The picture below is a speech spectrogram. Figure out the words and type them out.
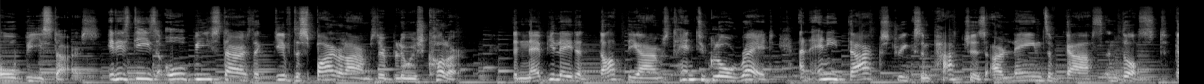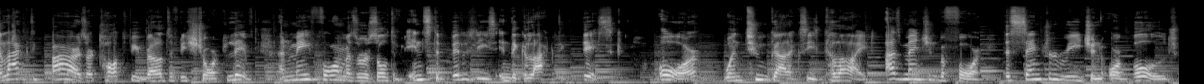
OB stars. It is these OB stars that give the spiral arms their bluish colour. The nebulae that dot the arms tend to glow red, and any dark streaks and patches are lanes of gas and dust. Galactic bars are thought to be relatively short-lived and may form as a result of instabilities in the galactic disk, or when two galaxies collide. As mentioned before, the central region or bulge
